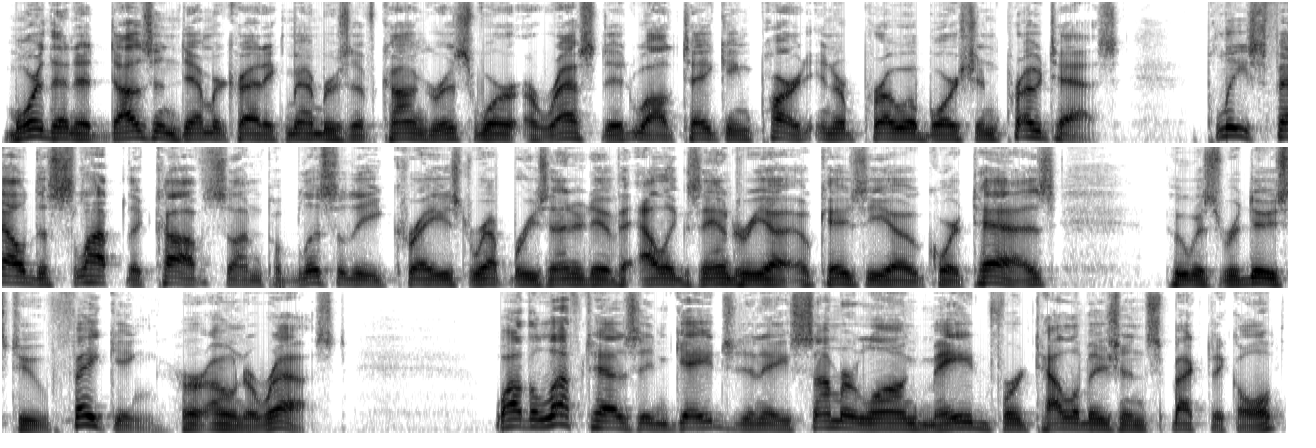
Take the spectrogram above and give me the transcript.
more than a dozen Democratic members of Congress were arrested while taking part in a pro abortion protest. Police failed to slap the cuffs on publicity crazed Representative Alexandria Ocasio Cortez, who was reduced to faking her own arrest. While the left has engaged in a summer long made for television spectacle,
